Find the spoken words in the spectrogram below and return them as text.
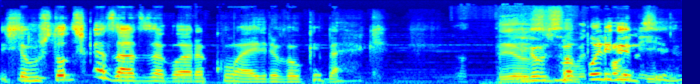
Estamos todos casados agora com Adrian Volkenberg. Meu Deus, Vivemos isso é uma muito poligamia.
